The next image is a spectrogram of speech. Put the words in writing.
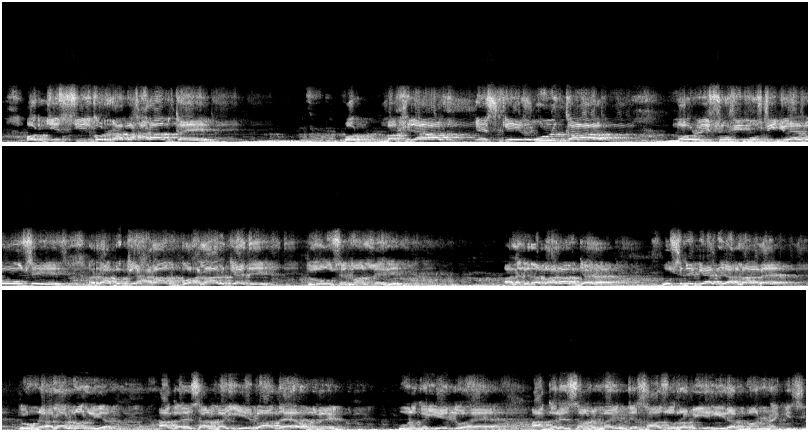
اور جس چیز کو رب حرام کہے اور بخلاف اس کے ان کا مولوی صوفی مفتی جو ہے وہ اسے رب کے حرام کو حلال کہہ دے، تو وہ اسے مان لیں گے۔ حالانکہ رب حرام کہہ رہا ہے۔ اس نے کہہ دیا حلال ہے، تو انہوں نے حلال مان لیا۔ آکر سالمہ یہ بات ہے انہوں نے انہوں نے کہا، یہ تو ہے۔ آکر سالمہ اتخاذ و رب یہی رب ماننا کسی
